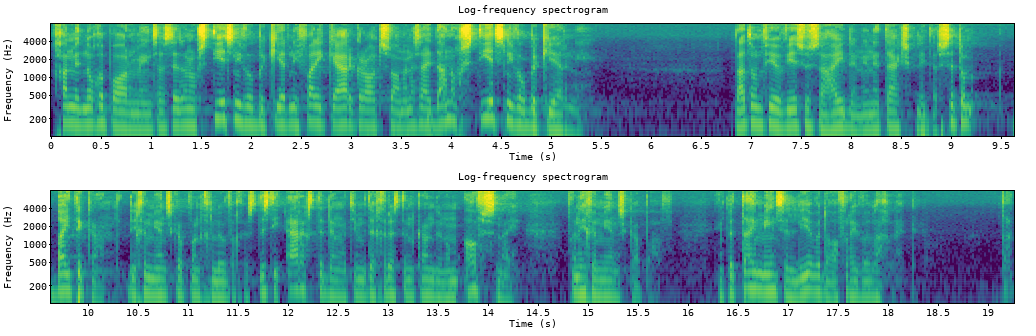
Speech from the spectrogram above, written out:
gaan met nog 'n paar mense. As hy dan nog steeds nie wil bekeer nie, vat die kerkraad saam en as hy dan nog steeds nie wil bekeer nie, laat hom vir jou wees soos 'n heiden en 'n tekskletter. Sit hom buitekant die gemeenskap van gelowiges. Dis die ergste ding wat jy met 'n Christen kan doen, om afsny van die gemeenskap af. En party mense lewe daar vrywilliglik. Wat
